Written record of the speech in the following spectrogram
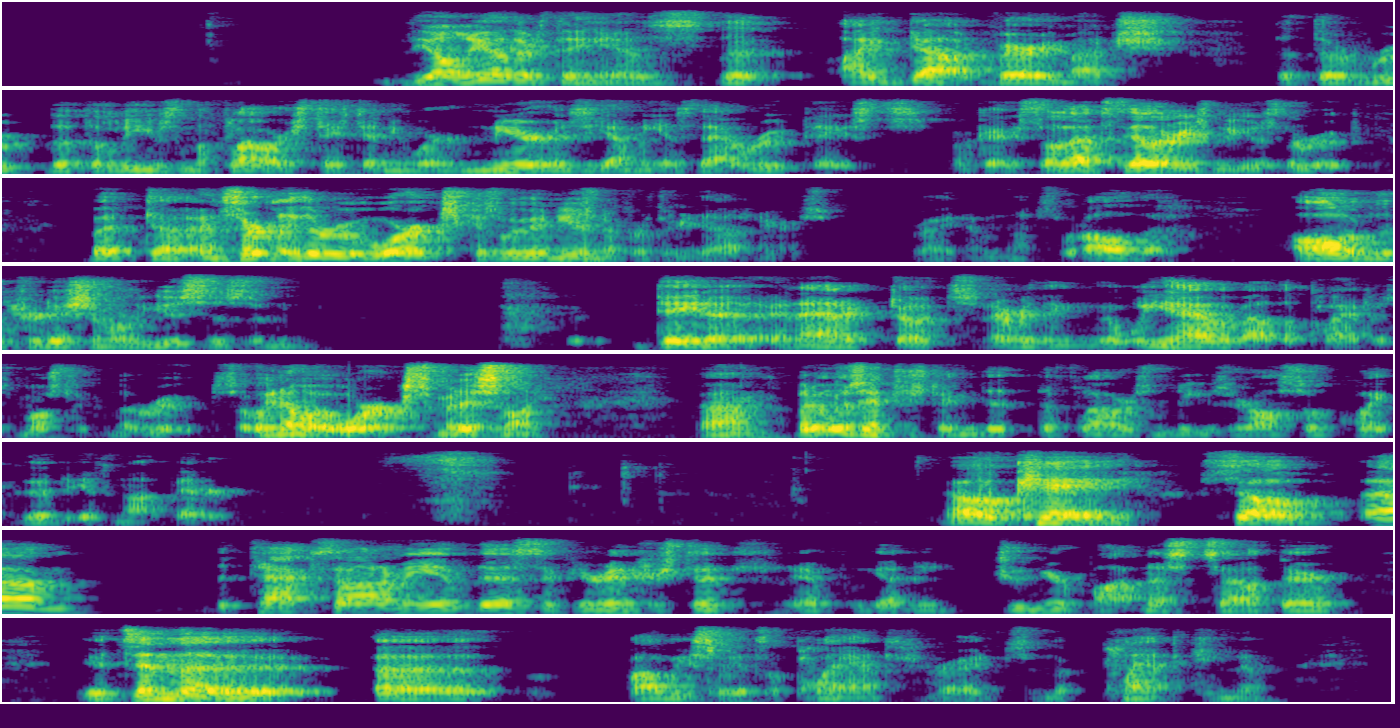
the only other thing is that I doubt very much that the root that the leaves and the flowers taste anywhere near as yummy as that root tastes. Okay, so that's the other reason to use the root. But uh, and certainly the root works because we've been using it for three thousand years, right? I mean that's what all the all of the traditional uses and data and anecdotes and everything that we have about the plant is mostly from the root. So we know it works medicinally. Um, but it was interesting that the flowers and leaves are also quite good, if not better. Okay, so um, the taxonomy of this, if you're interested, if we got any junior botanists out there, it's in the uh, obviously it's a plant, right? It's in the plant kingdom.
